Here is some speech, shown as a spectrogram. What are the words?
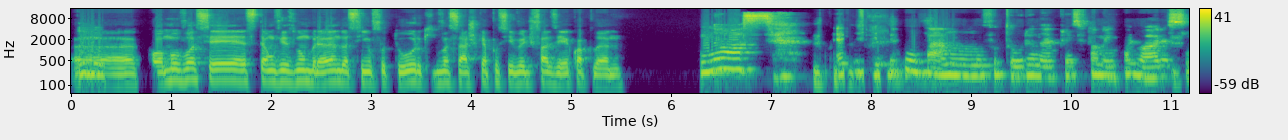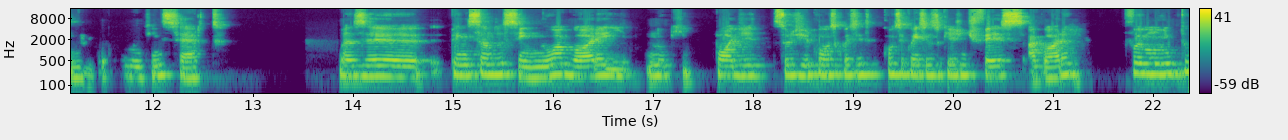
Uhum. Uh, como vocês estão vislumbrando assim o futuro? O que você acha que é possível de fazer com a Plano? Nossa, é difícil pensar no, futuro, né? Principalmente agora, assim, muito incerto. Mas é, pensando assim no agora e no que pode surgir com as consequências do que a gente fez agora, foi muito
